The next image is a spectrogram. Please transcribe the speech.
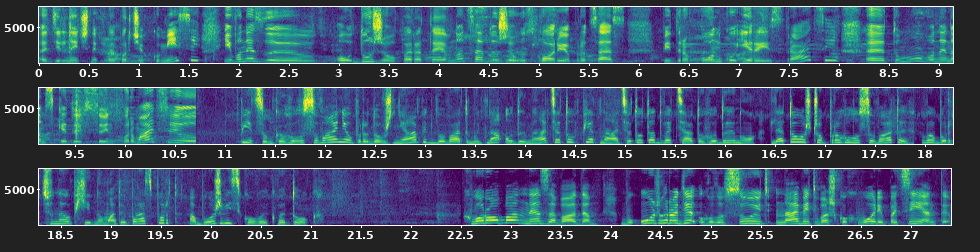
е, дільничних виборчих комісій, і вони е, дуже оперативно. Це дуже ускорює процес підрахунку і реєстрації. е, Тому вони нам скидують всю інформацію. Підсумки голосування упродовж дня підбиватимуть на 11, 15 та 20 годину. Для того, щоб проголосувати, виборцю необхідно мати паспорт або ж військовий квиток. Хвороба не завада. В Ужгороді голосують навіть важкохворі пацієнти.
